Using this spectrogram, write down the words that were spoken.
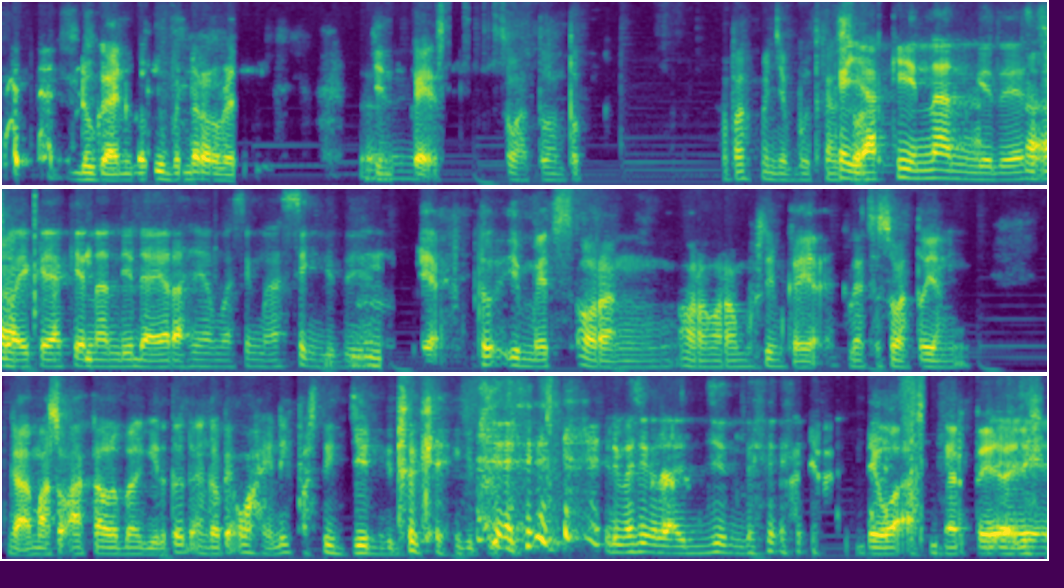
Dugaan gue tuh bener berarti jin kayak sesuatu untuk apa menyebutkan suatu keyakinan gitu ya sesuai keyakinan di daerahnya masing-masing gitu ya. Hmm, ya itu image orang orang-orang muslim kayak lihat sesuatu yang nggak masuk akal bagi itu anggapnya wah ini pasti jin gitu kayak gitu. Ini masih ulah jin. Dewa Asgard ya iya.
